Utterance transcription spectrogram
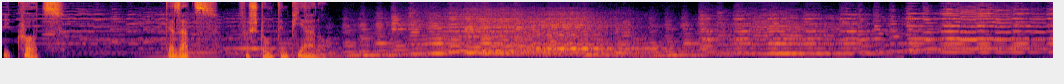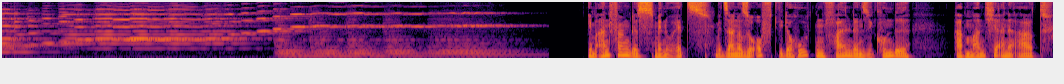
Wie kurz. Der Satz verstummt im Piano. Im Anfang des Menuetts, mit seiner so oft wiederholten fallenden Sekunde, haben manche eine Art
